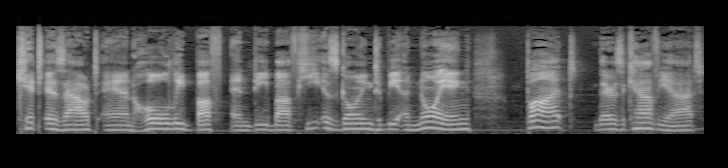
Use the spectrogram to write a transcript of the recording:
kit is out, and holy buff and debuff, he is going to be annoying, but there's a caveat,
